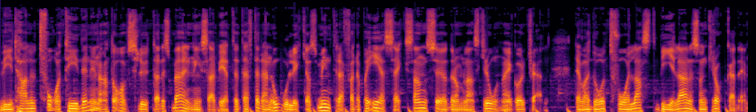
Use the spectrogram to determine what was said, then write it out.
Vid halv två-tiden i natt avslutades bärgningsarbetet efter den olycka som inträffade på E6 söder om Landskrona igår kväll. Det var då två lastbilar som krockade.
